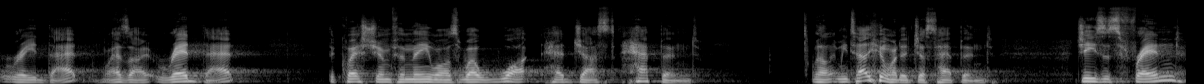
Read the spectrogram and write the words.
read that, as I read that, the question for me was well, what had just happened? Well, let me tell you what had just happened. Jesus' friend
